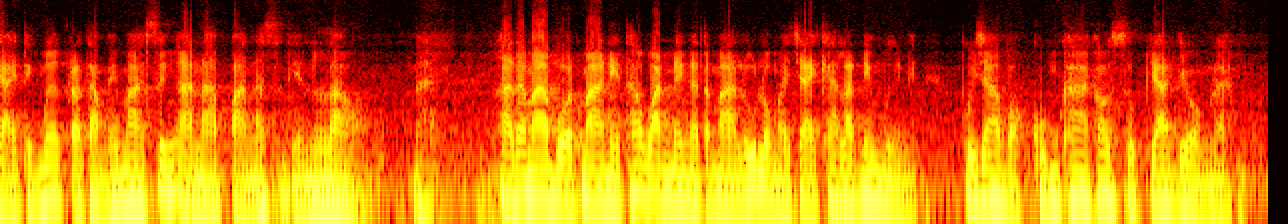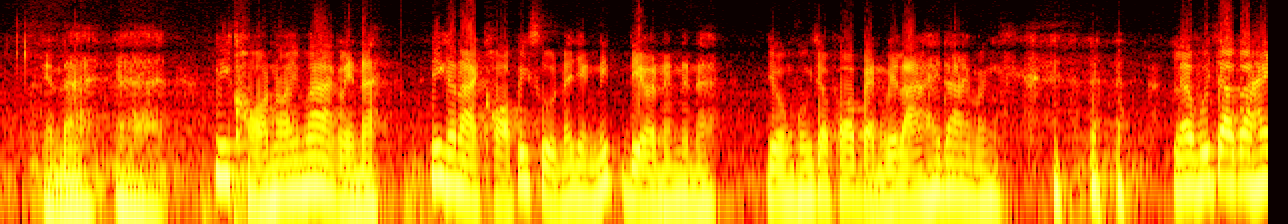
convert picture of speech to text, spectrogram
ยายถึงเมื่อกระทำให้มาก ซึ่งอานาปานสตินั้นเล่านะอาตมาบวชมาเนี่ยถ้าวันหนึ่งอาตมารู้ลมหายใจแค่ลัดนิ้วมือเนี่ยพระเจ้าบอกคุ้มค่าเข้าสุขญาติโยมแล้วเห็นนะอ่านี่ขอน้อยมากเลยนะ นี่ขนาดขอภิกษุนะอย่างนิดเดียวนั้นนะนะโยมคงจะพอแบ่งเวลาให้ได้มั้งแล้วพระเจ้าก็ให้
